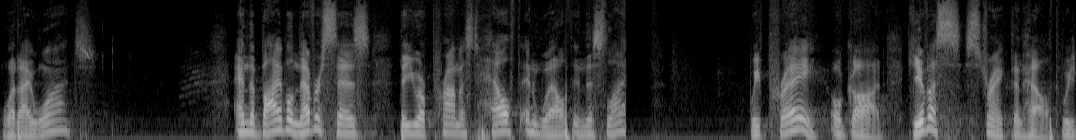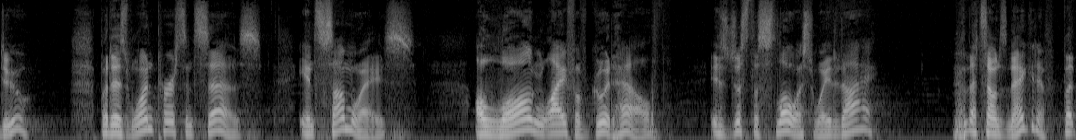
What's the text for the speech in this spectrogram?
what I want. And the Bible never says that you are promised health and wealth in this life. We pray, oh God, give us strength and health. We do. But as one person says, in some ways, a long life of good health is just the slowest way to die. that sounds negative, but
